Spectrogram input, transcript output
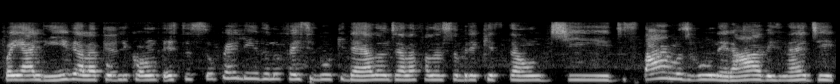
Foi a Lívia, ela publicou um texto super lindo no Facebook dela, onde ela falou sobre a questão de, de estarmos vulneráveis, né? De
